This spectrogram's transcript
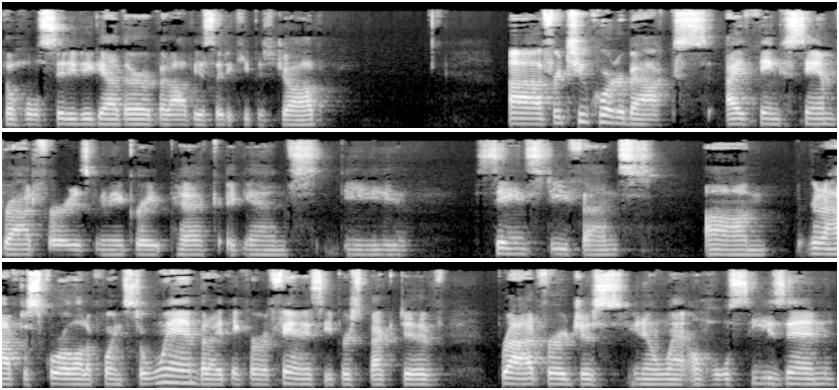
the whole city together, but obviously to keep his job. Uh, for two quarterbacks, I think Sam Bradford is going to be a great pick against the Saints defense. Um, they're going to have to score a lot of points to win, but I think from a fantasy perspective, Bradford just you know went a whole season,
